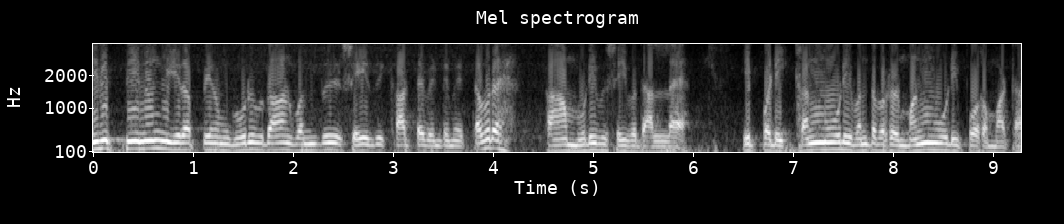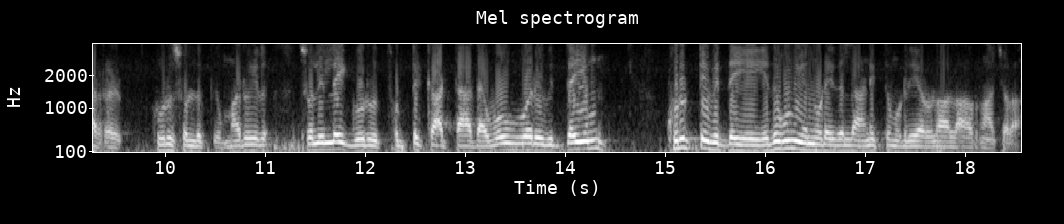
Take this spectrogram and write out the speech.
இருப்பினும் இறப்பினும் குருதான் வந்து செய்து காட்ட வேண்டுமே தவிர தாம் முடிவு செய்வது அல்ல. இப்படி கண்மூடி வந்தவர்கள் மண்மூடி போக மாட்டார்கள். குரு சொல்லுக்கு மறு சொல்லில்லை குரு தொட்டு காட்டாத ஒவ்வொரு வித்தையும் குருட்டு வித்தையை எதுவும் என்னுடைய இதெல்லாம் அனைத்து முடிய அருளால் அருணாச்சலா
